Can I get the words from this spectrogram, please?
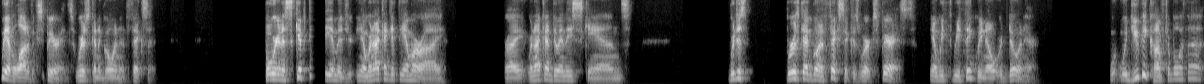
we have a lot of experience. We're just going to go in and fix it. But we're going to skip the image. You know, we're not going to get the MRI, right? We're not going to do any of these scans. We're just we're just going to go and fix it because we're experienced. You know, we we think we know what we're doing here would you be comfortable with that?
